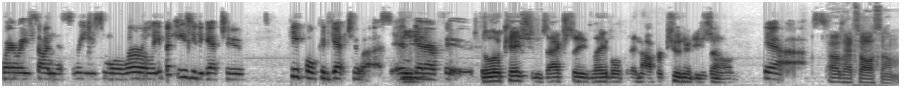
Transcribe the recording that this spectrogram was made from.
where we signed this lease more rurally, but easy to get to, people could get to us and the, get our food. The location's actually labeled an opportunity zone. Yeah. Oh, that's awesome.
